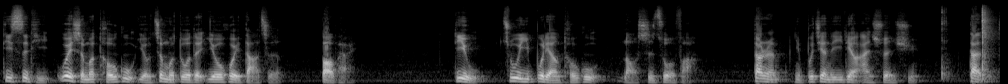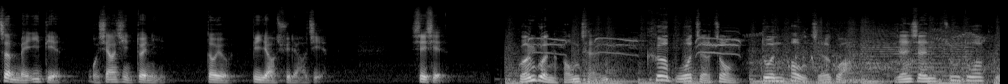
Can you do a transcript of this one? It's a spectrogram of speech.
第四题，为什么投顾有这么多的优惠打折报牌？第五，注意不良投顾老师做法。当然，你不见得一定要按顺序，但这每一点，我相信对你都有必要去了解。谢谢。滚滚红尘，刻薄者众，敦厚者寡；人生诸多苦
